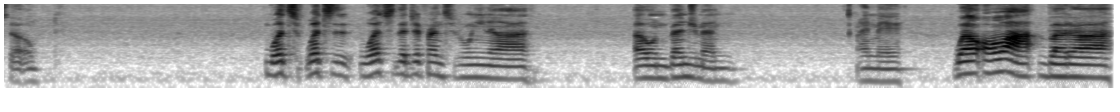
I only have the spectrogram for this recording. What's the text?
So, what's what's the, what's the difference between uh, Owen Benjamin and me? Well, a lot, but uh,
